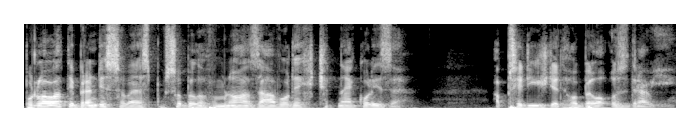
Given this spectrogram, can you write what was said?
Podle Laty Brandisové způsobil v mnoha závodech četné kolize a předjíždět ho bylo o zdraví.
